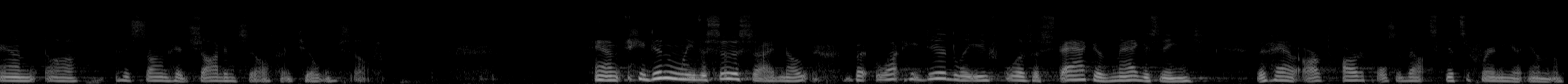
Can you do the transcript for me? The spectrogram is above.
and uh, his son had shot himself and killed himself. And he didn't leave a suicide note, but what he did leave was a stack of magazines that had art- articles about schizophrenia in them,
